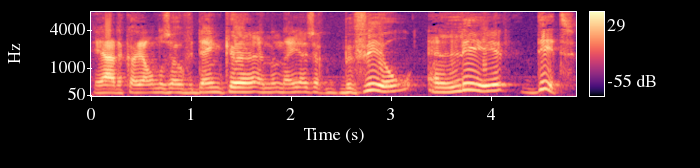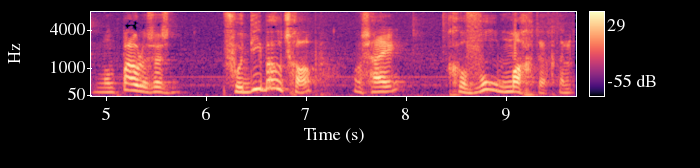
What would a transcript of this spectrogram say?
ja, daar kan je anders over denken. En nee, hij zegt beveel en leer dit. Want Paulus was voor die boodschap was hij gevolmachtigd en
